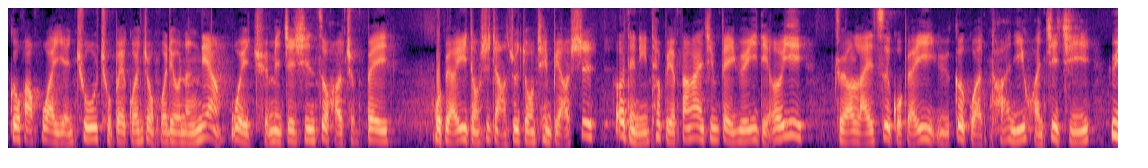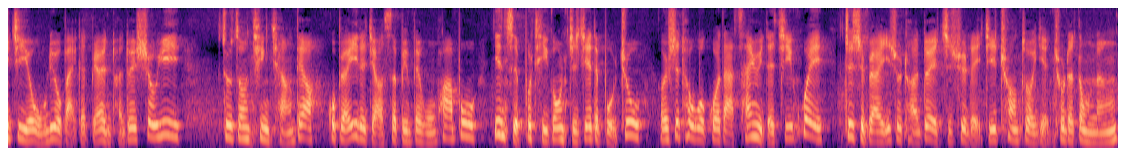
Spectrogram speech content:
规划户外演出，储备观众回流能量，为全面振兴做好准备。国表艺董事长朱宗庆表示，二点零特别方案经费约一点二亿，主要来自国表艺与各馆团以缓计集，预计有五六百个表演团队受益。朱宗庆强调，国表艺的角色并非文化部，因此不提供直接的补助，而是透过扩大参与的机会，支持表演艺术团队持续累积创作演出的动能。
